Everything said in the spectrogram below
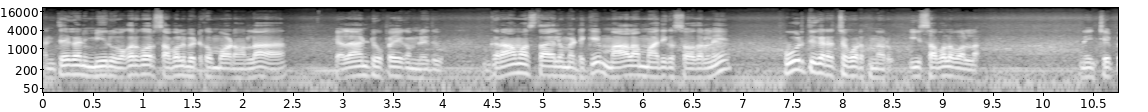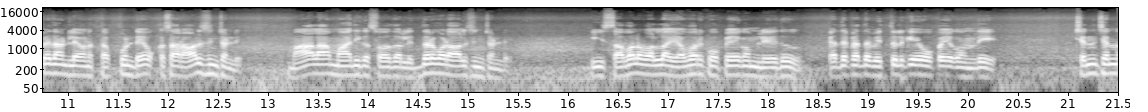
అంతేగాని మీరు ఒకరికొకరు సభలు పెట్టుకోకపోవడం వల్ల ఎలాంటి ఉపయోగం లేదు. గ్రామ స్థాయిలో మట్టికి మాల మాదిక సోదరుల్ని పూర్తిగా రెచ్చగొడుతున్నారు ఈ సభల వల్ల. నేను చెప్పే దాంట్లో ఏమైనా తప్పు ఉంటే ఒక్కసారి ఆలోచించండి. మాల మాదిక సోదరులు ఇద్దరు కూడా ఆలోచించండి. ఈ సభల వల్ల ఎవరికి ఉపయోగం లేదు. పెద్ద పెద్ద వ్యక్తులకే ఉపయోగం ఉంది. చిన్న చిన్న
